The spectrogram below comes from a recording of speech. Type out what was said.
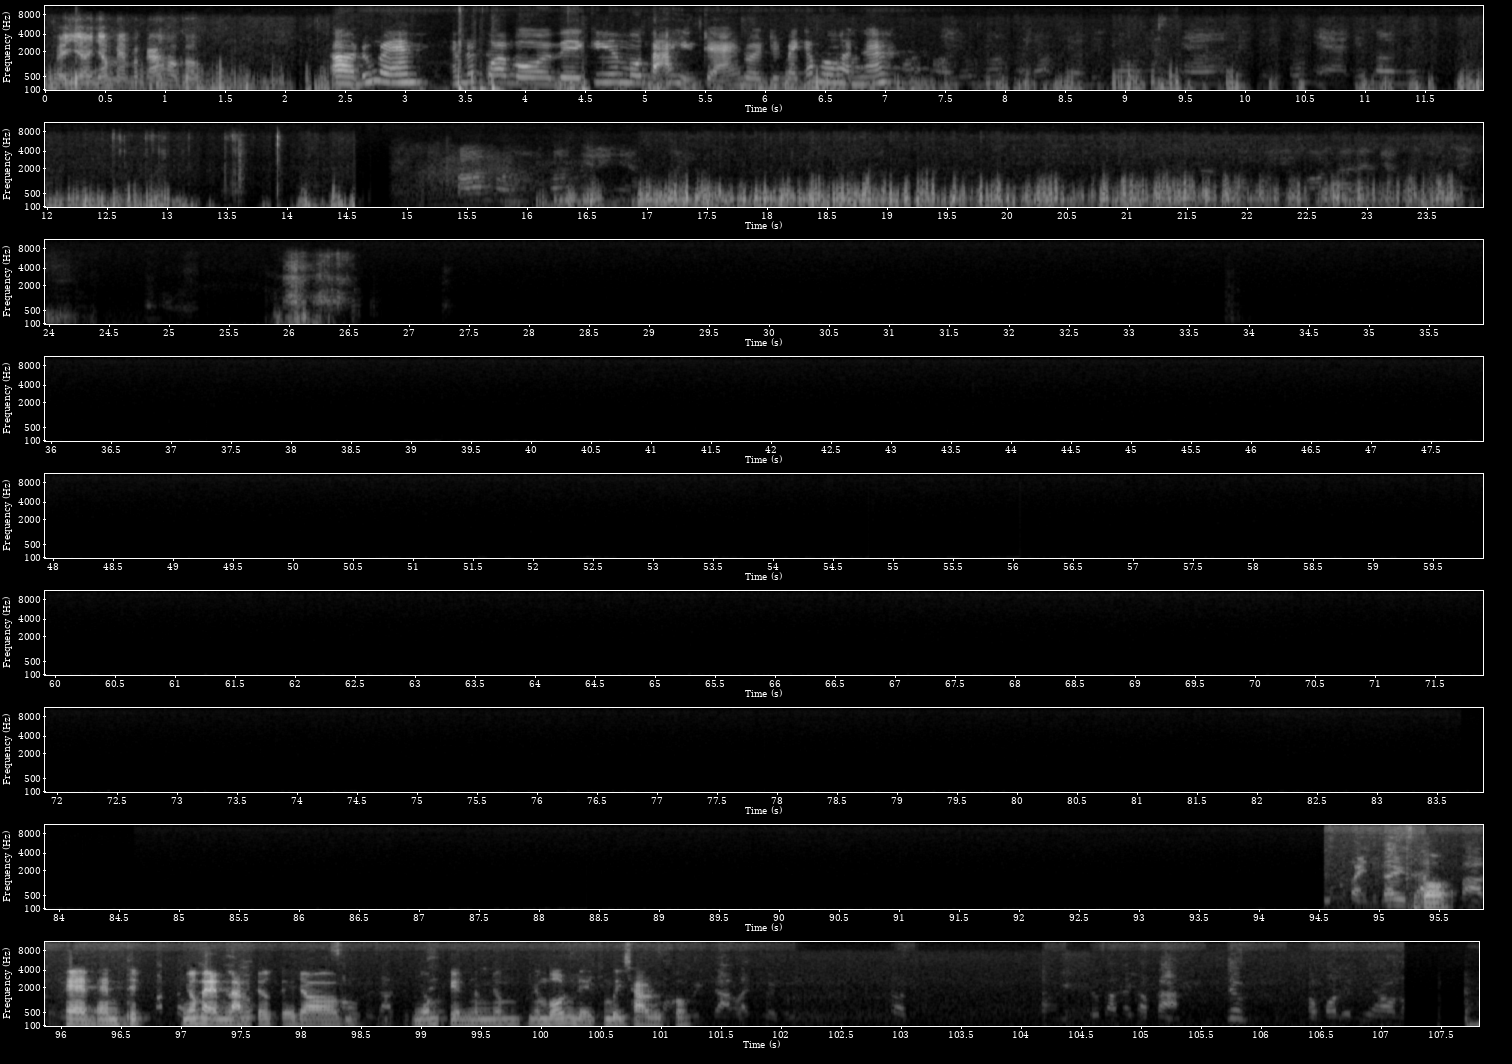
bây giờ nhóm em báo cáo hả cô? À, đúng rồi em. Em đã qua vừa về cái mô tả hiện trạng rồi trình bày các mô hình nha cô em em thích nhóm em làm trước để cho nhóm kia nhóm nhóm bốn để chuẩn bị sao được cô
